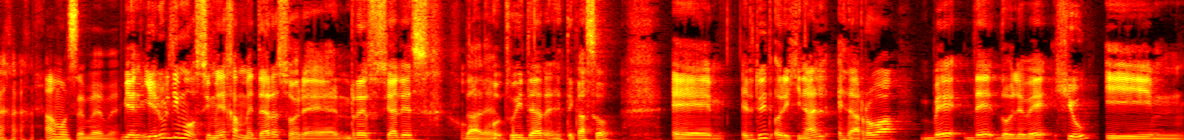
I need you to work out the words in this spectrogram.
Amo ese meme. Bien, y el último, si me dejan meter sobre redes sociales o, Dale. o Twitter en este caso, eh, el tweet original es de arroba BDWHugh y mm,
